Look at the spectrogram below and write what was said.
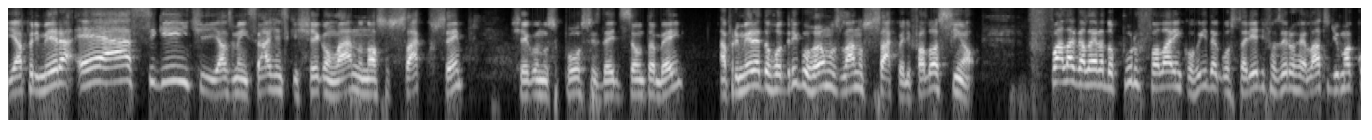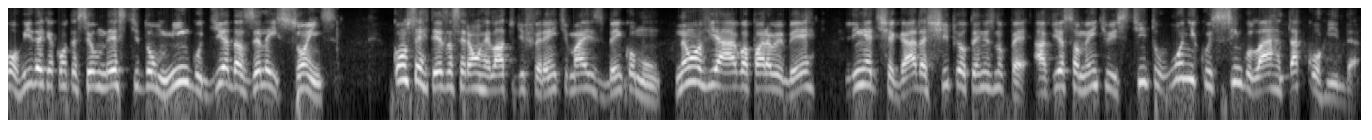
E a primeira é a seguinte: as mensagens que chegam lá no nosso saco sempre, chegam nos posts da edição também. A primeira é do Rodrigo Ramos lá no saco. Ele falou assim, ó. Fala galera do Por Falar em Corrida, gostaria de fazer o relato de uma corrida que aconteceu neste domingo, dia das eleições. Com certeza será um relato diferente, mas bem comum. Não havia água para beber, linha de chegada, chip ou tênis no pé. Havia somente o instinto único e singular da corrida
